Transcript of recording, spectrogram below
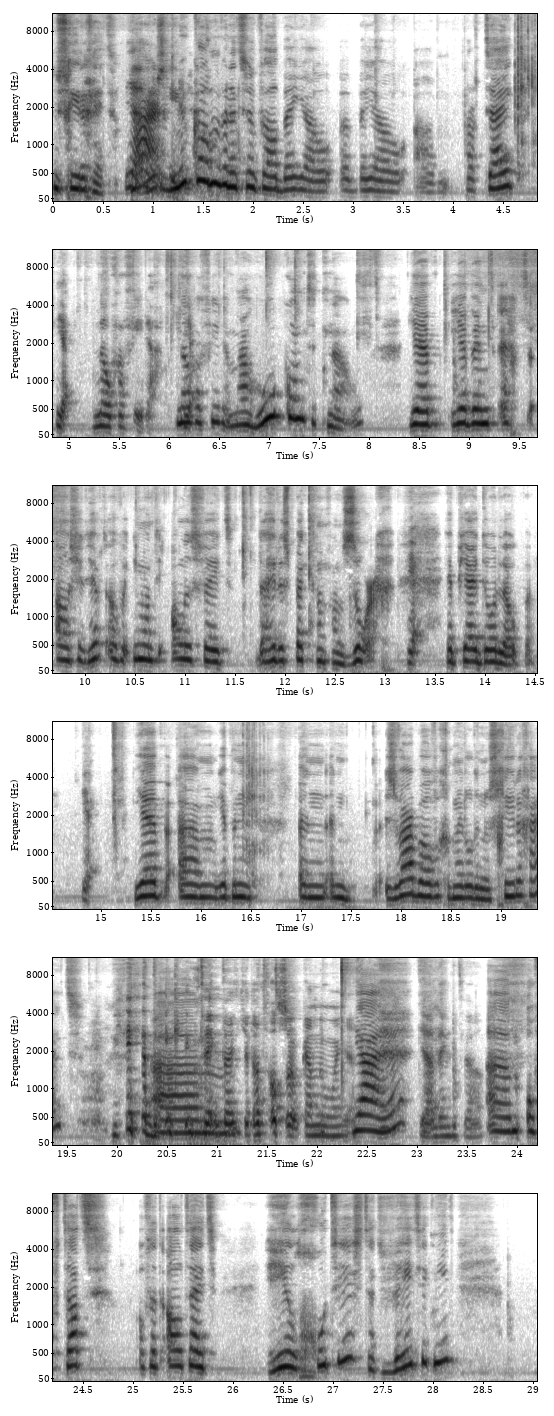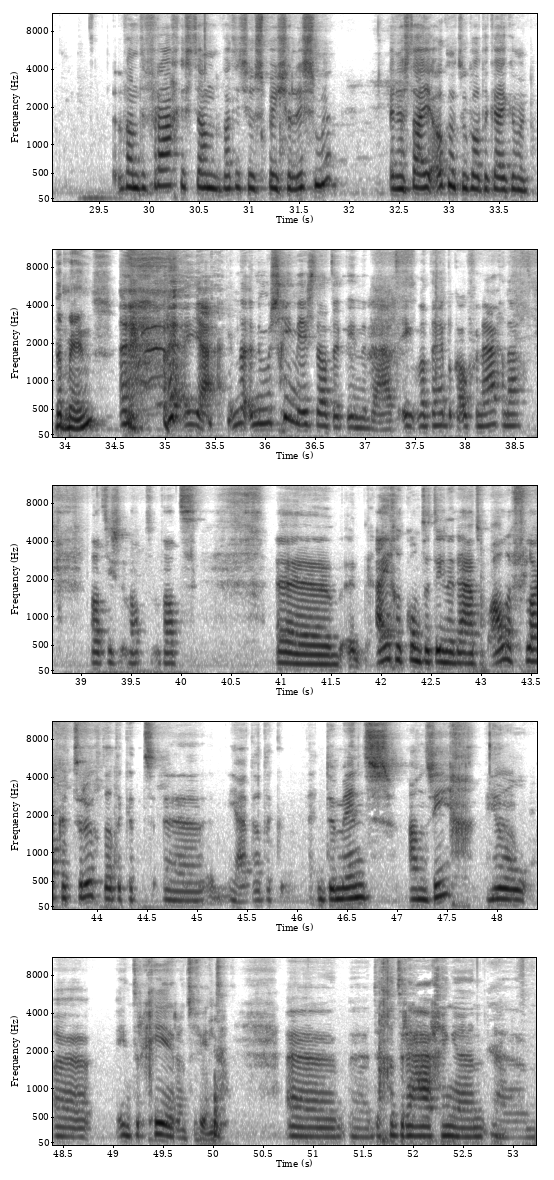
nieuwsgierigheid. Ja, maar nu komen we natuurlijk wel bij, jou, eh, bij jouw ehm, praktijk, ja. Nova Vida. Nova Vida. Maar hoe komt het nou? Je, je bent echt, als je het hebt over iemand die alles weet, de hele spectrum van zorg, Ja. heb jij doorlopen. Ja. Je hebt, ehm, je hebt een, een, een zwaar bovengemiddelde nieuwsgierigheid. Ja, denk, ik Ehm, denk dat je dat wel zo kan noemen. Ja, Ja, hè? ja denk het wel. Ehm, of, dat, of dat altijd heel goed is, dat weet ik niet. Want de vraag is dan, wat is jouw specialisme? En dan sta je ook natuurlijk wel te kijken met de mens. ja, misschien is dat het inderdaad. Ik, want daar heb ik over nagedacht. Wat is, wat, wat, eh, eigenlijk komt het inderdaad op alle vlakken terug dat ik, het, eh, ja, dat ik de mens aan zich heel eh, intrigerend vind. De gedragingen, ehm, eh,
